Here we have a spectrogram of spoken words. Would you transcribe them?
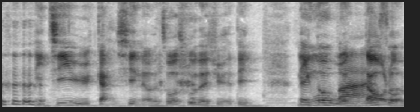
你基于感性而做出的决定，你因为闻到了，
